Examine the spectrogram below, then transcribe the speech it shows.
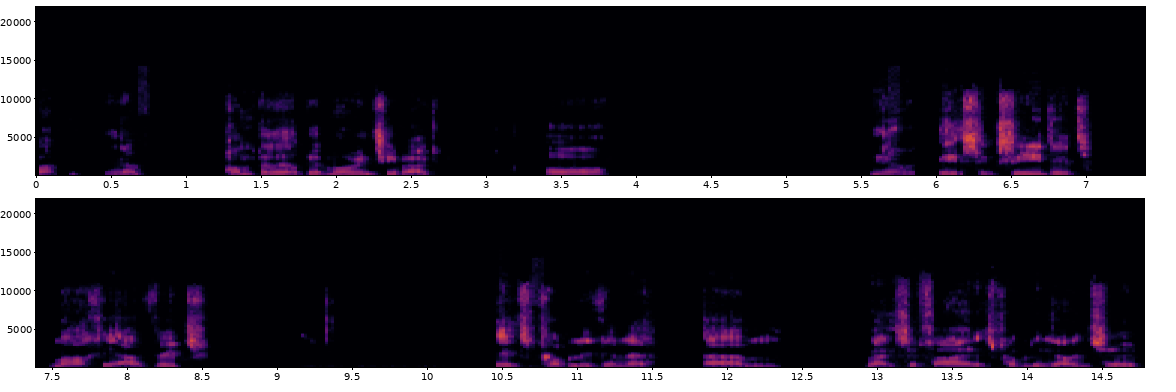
but you know, pump a little bit more into your bag, or you know, it's exceeded market average. It's probably going to um, rectify, and it's probably going to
